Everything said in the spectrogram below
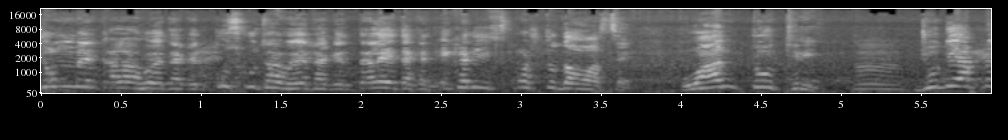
জম্মের কালা হয়ে থাকেন কুচকুচা হয়ে থাকেন তাহলে দেখেন এখানে স্পষ্ট দেওয়া আছে। ওয়ান টু থ্রি যদি আপনি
